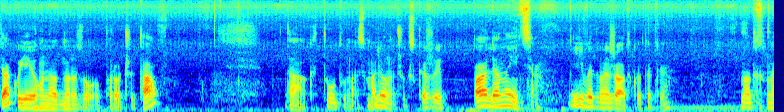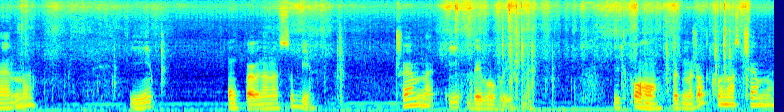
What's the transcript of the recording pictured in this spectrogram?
дякую, я його неодноразово прочитав. Так, тут у нас малюночок, скажи, паляниця. І ведмежатко таке. Натхненне і упевнене в собі. Чемне і дивовижне. Від кого ведмежатко у нас чемне?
